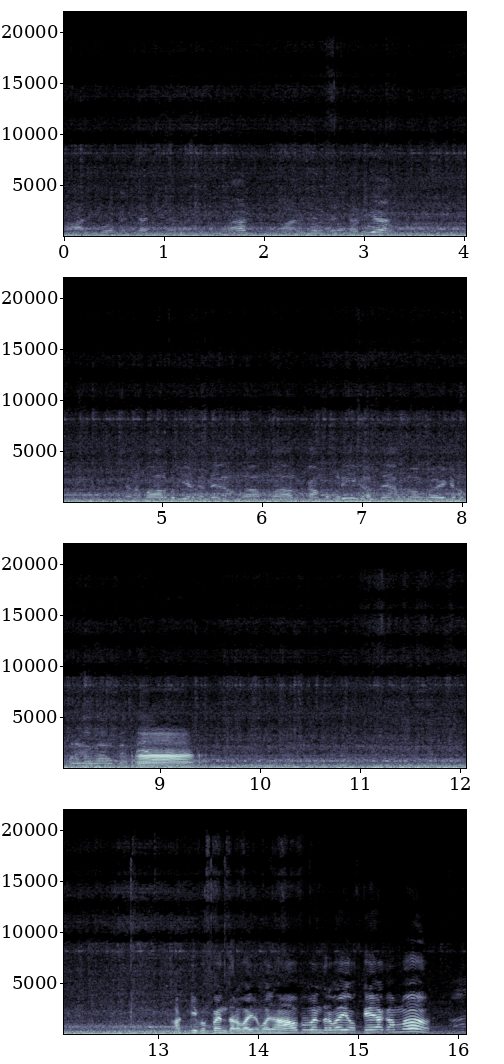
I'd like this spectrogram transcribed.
माल बहुत अच्छा निकला ਹਾਂ माल बहुत अच्छा ਵਧੀਆ ਕਹਿੰਦਾ ਮਾਲ ਵਧੀਆ ਕੱਢਿਆ ਮਾ- ਮਾਲ ਕੰਮ ਵਧੀਆ ਕਰਦੇ ਆ ਲੋਕ ਇੱਕ ਨੰਬਰ ਦਾ ਕੰਮ ਕਰਦੇ ਆ ਹਾਂ ਆਕੀ ਭੁਪਿੰਦਰ ਬਾਈ ਨੂੰ ਪੁੱਛ- ਹਾਂ ਭੁਪਿੰਦਰ ਬਾਈ ਓਕੇ ਆ ਕੰਮ हाँ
